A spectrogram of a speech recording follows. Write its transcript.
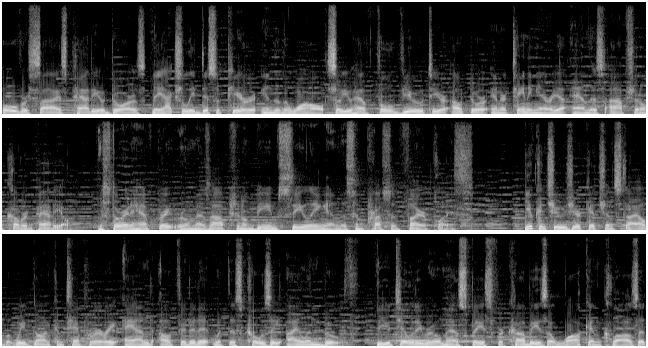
oversized patio doors. They actually disappear into the wall, so you have full view to your outdoor entertaining area and this optional covered patio. The story and a half great room has optional beam ceiling and this impressive fireplace. You can choose your kitchen style, but we've gone contemporary and outfitted it with this cozy island booth. The utility room has space for cubbies, a walk-in closet,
